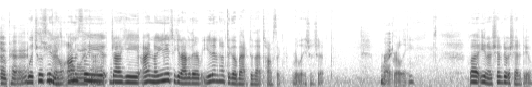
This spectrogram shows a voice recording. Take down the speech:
okay. which was, She you know, all the way to honestly. Jackie, I know you need to get out of there, but you didn't have to go back to that toxic relationship. right. girly. But you know, she had to do what she had to do.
